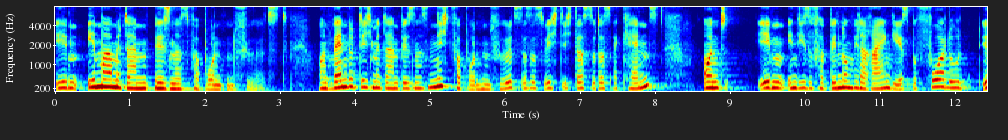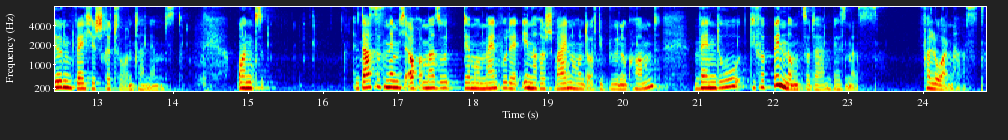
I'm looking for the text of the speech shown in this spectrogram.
eben immer mit deinem Business verbunden fühlst. Und wenn du dich mit deinem Business nicht verbunden fühlst, ist es wichtig, dass du das erkennst und eben in diese Verbindung wieder reingehst, bevor du irgendwelche Schritte unternimmst. Und das ist nämlich auch immer so der Moment, wo der innere Schweinehund auf die Bühne kommt, wenn du die Verbindung zu deinem Business verloren hast.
